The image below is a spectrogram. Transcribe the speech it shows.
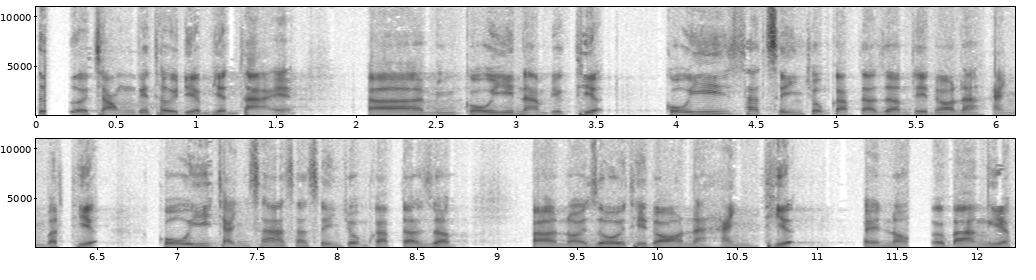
tư ở trong cái thời điểm hiện tại ấy, uh, mình cố ý làm việc thiện cố ý sát sinh trộm cắp tà dâm thì đó là hành bất thiện cố ý tránh xa sát sinh trộm cắp tà dâm à, nói dối thì đó là hành thiện. Đấy nó ở ba nghiệp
